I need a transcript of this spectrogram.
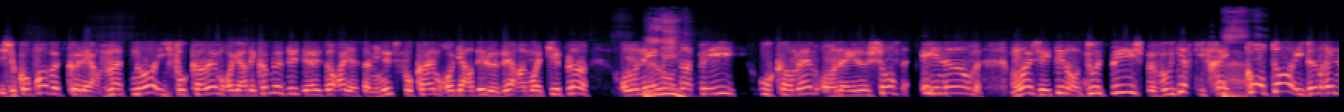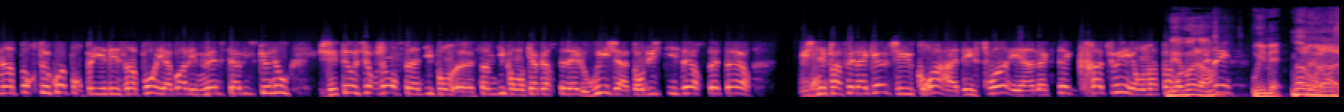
je comprends votre colère. Maintenant, il faut quand même regarder, comme le disait Zora il y a cinq minutes, il faut quand même regarder le verre à moitié plein. On est Bah oui. dans un pays où quand même on a une chance énorme. Moi, j'ai été dans d'autres pays, je peux vous dire qu'ils seraient contents, ils donneraient n'importe quoi pour payer des impôts et avoir les mêmes services que nous. J'étais aux urgences lundi pour, euh, samedi pour mon cas personnel. Oui, j'ai attendu 6 heures, 7 heures. Mais je n'ai pas fait la gueule, j'ai eu droit à des soins et à un accès gratuit et on m'a pas Mais voilà. Oui, mais. Non, mais voilà, je-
